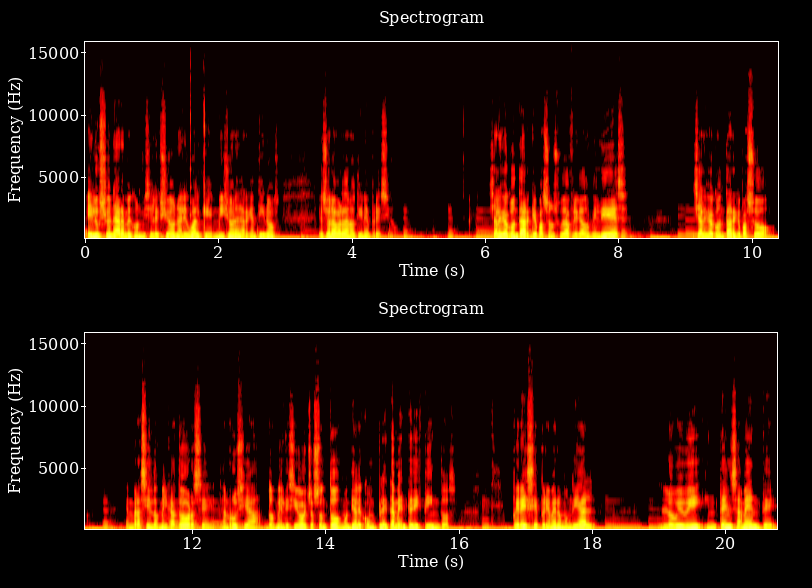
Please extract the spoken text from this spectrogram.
e ilusionarme con mi selección, al igual que millones de argentinos, eso la verdad no tiene precio. Ya les voy a contar qué pasó en Sudáfrica 2010, ya les voy a contar qué pasó en Brasil 2014, en Rusia 2018, son todos mundiales completamente distintos. Pero ese primer mundial lo viví intensamente,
